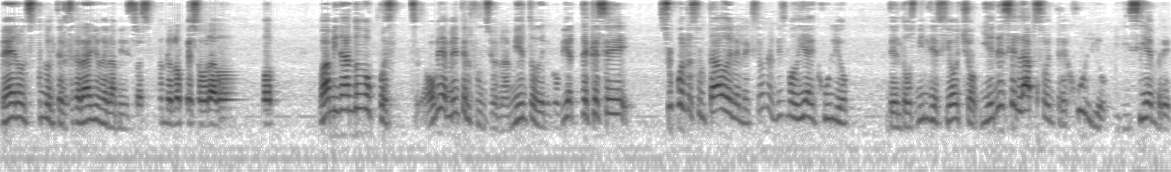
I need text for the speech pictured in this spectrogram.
primero, el segundo, el tercer año de la administración de López Obrador, va minando, pues, obviamente el funcionamiento del gobierno. De que se supo el resultado de la elección el mismo día en julio del 2018 y en ese lapso entre julio y diciembre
